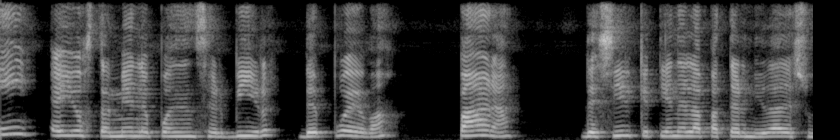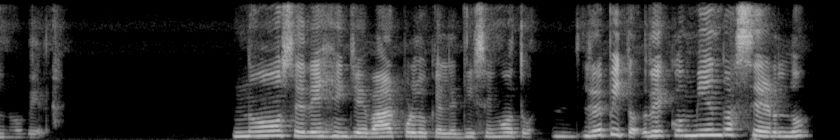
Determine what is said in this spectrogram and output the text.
y ellos también le pueden servir de prueba para decir que tiene la paternidad de su novela. No se dejen llevar por lo que les dicen otros. Repito, recomiendo hacerlo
